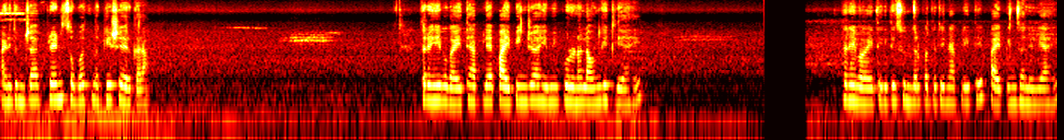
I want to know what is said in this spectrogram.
आणि तुमच्या फ्रेंड्ससोबत नक्की शेअर करा. तर हे बघा इथे आपल्या पायपिंग जी आहे मी पूर्ण लावून घेतली आहे. तर हे बघा इथे किती सुंदर पद्धतीने आपली इथे पायपिंग झालेली आहे.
